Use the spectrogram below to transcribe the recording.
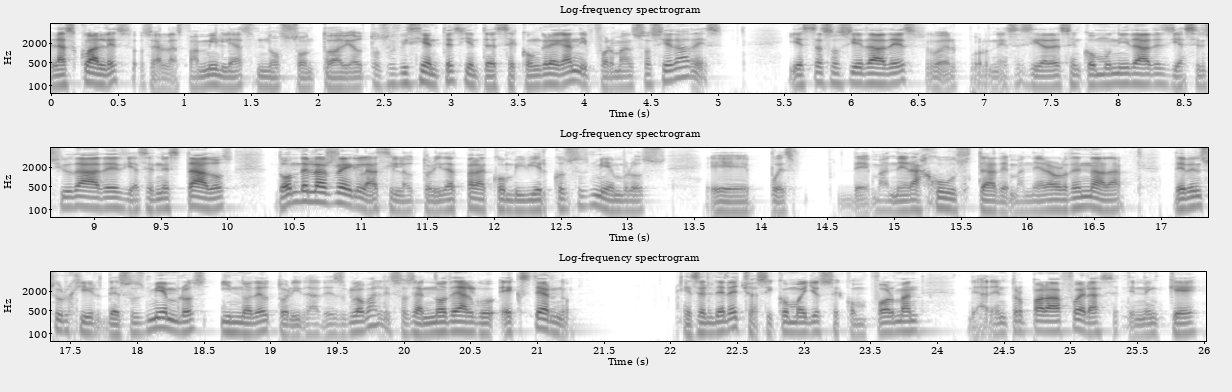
las cuales, o sea, las familias no son todavía autosuficientes y entonces se congregan y forman sociedades. Y estas sociedades, por necesidades en comunidades, ya en ciudades, ya en estados, donde las reglas y la autoridad para convivir con sus miembros, eh, pues de manera justa, de manera ordenada, deben surgir de sus miembros y no de autoridades globales, o sea, no de algo externo es el derecho, así como ellos se conforman de adentro para afuera, se tienen que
